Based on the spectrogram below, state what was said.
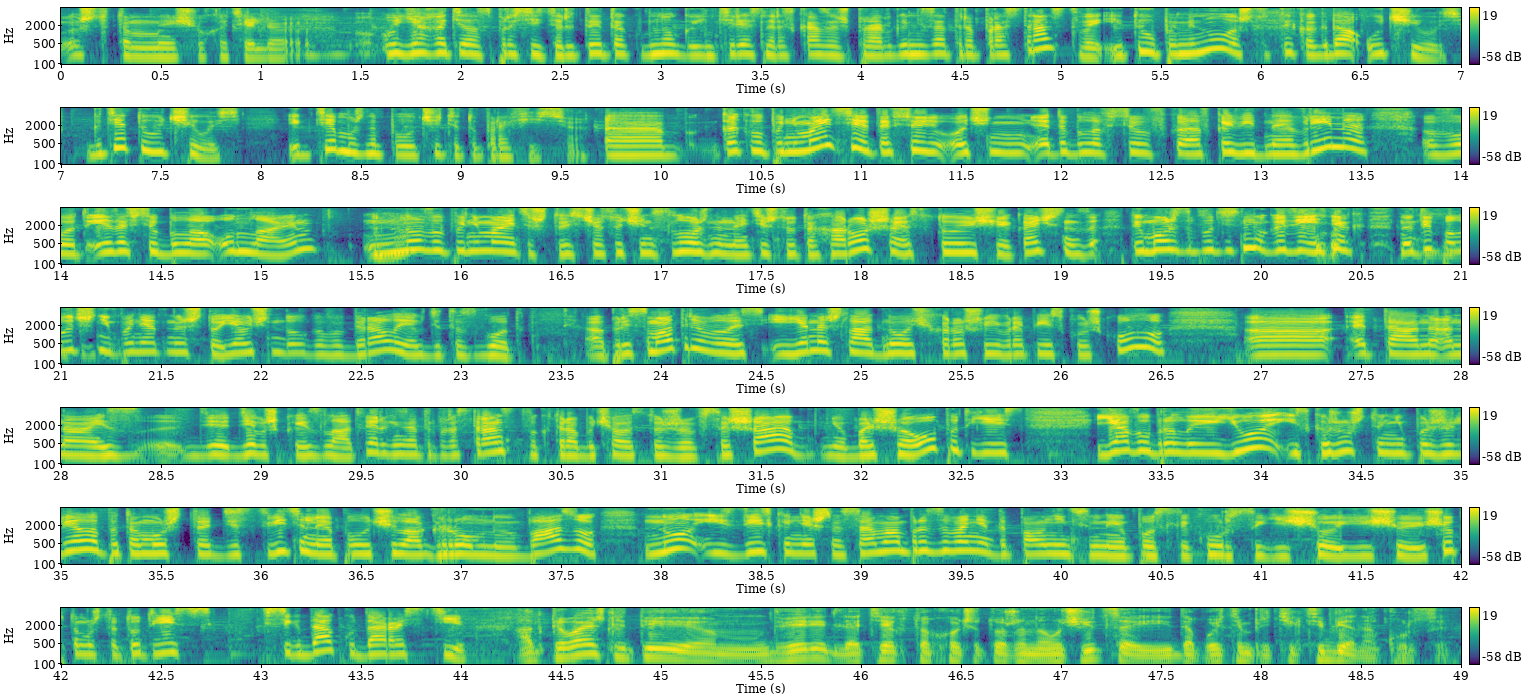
Э, Что там мы еще хотели? Я хотела спросить, ты так много интересно рассказываешь про организатора пространства, и ты упомянула, что ты когда училась. Где ты училась? И где можно получить эту профессию? Э, Как вы понимаете, это все очень, это было все в, ко- в ковидное время, вот, и это все было онлайн. Но вы понимаете, что сейчас очень сложно найти что-то хорошее, стоящее, качественное. Ты можешь заплатить много денег, но ты получишь непонятно что. Я очень долго выбирала, я где-то с год а, присматривалась, и я нашла одну очень хорошую европейскую школу. А, Это она, она из, де- девушка из Латвии, организатор пространства, которая обучалась тоже в США, у нее большой опыт есть. Я выбрала ее и скажу, что не пожалела, потому что действительно я получила огромную базу. Но и здесь, конечно, самообразование, дополнительные после курса еще, еще, еще, потому что тут есть всегда куда расти. Открываешь ли ты двери для тех, кто хочет тоже научиться и, допустим, прийти к тебе на курсы?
